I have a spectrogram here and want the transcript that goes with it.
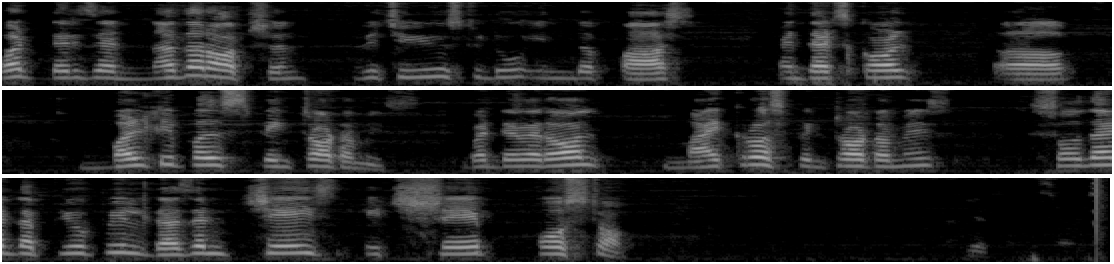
But there is another option which you used to do in the past, and that's called uh, multiple sphincterotomies. But they were all micro sphincterotomies so that the pupil doesn't change its shape post op. We're gonna switch on.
